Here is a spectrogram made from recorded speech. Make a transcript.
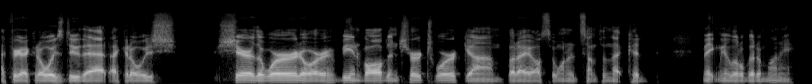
I figured I could always do that. I could always sh- share the word or be involved in church work. Um, but I also wanted something that could make me a little bit of money.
